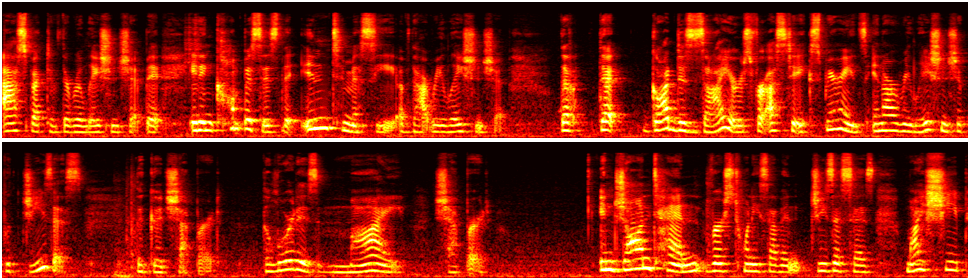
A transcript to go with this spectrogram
aspect of the relationship. It, it encompasses the intimacy of that relationship that, that God desires for us to experience in our relationship with Jesus, the Good Shepherd. The Lord is my shepherd. In John 10, verse 27, Jesus says, My sheep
